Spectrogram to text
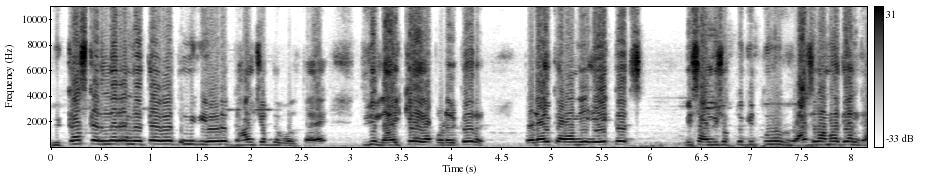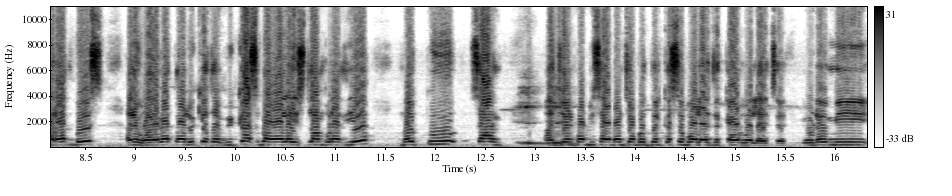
विकास करणाऱ्या नेत्यावर तुम्ही एवढं घाण शब्द बोलताय. तुझी लायकी आहे का पडळकर? पडळकरांनी एकच मी सांगू शकतो की तू राजीनामा दे आणि घरात बस आणि वाळवा तालुक्याचा विकास बघायला इस्लामपुरात ये. मग तू सांग आणि जयंत पाटील साहेबांच्या बद्दल कसं बोलायचं काय बोलायचं? एवढं मी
